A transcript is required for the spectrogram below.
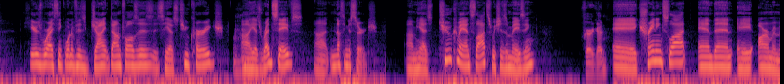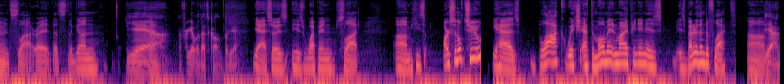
Here's where I think one of his giant downfalls is: is he has two courage. Mhm. Uh, he has red saves. Uh, nothing to surge. Um, he has two command slots, which is amazing. Very good. A training slot and then a armament slot. Right, that's the gun. Yeah. I forget what that's called, but yeah. Yeah, so his his weapon slot. Um, he's Arsenal two. He has block, which at the moment, in my opinion, is is better than deflect. Um, yeah.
